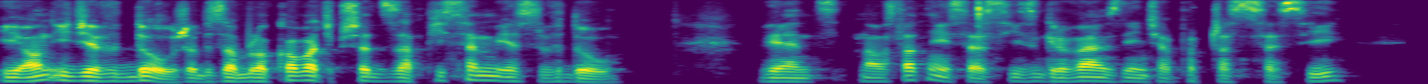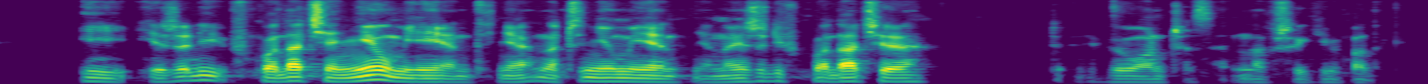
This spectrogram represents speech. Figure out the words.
I on idzie w dół, żeby zablokować przed zapisem jest w dół. Więc na ostatniej sesji zgrywałem zdjęcia podczas sesji i jeżeli wkładacie nieumiejętnie, znaczy nieumiejętnie, no jeżeli wkładacie, wyłączę sobie na wszelki wypadek,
